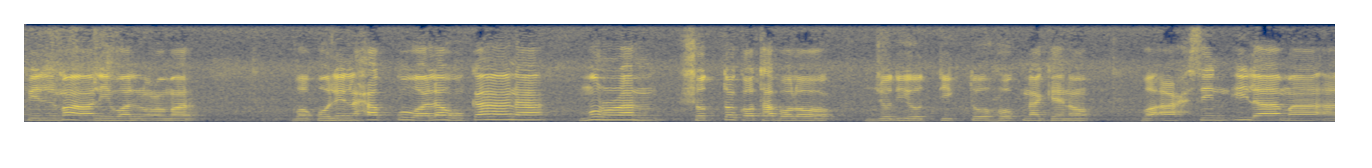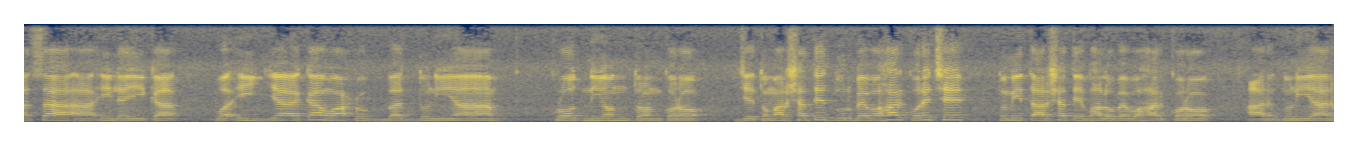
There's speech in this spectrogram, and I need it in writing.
ফিল মালি ওয়াল উমার وقل الحق ولو كان মুরান সত্য কথা বলো যদিও তিক্ত হোক না কেন ওয়া আহসিন ইলা মা আসা ইলাইকা ওয়া ইয়াকা ওয়া হুব্বাদ দুনিয়া ক্রোধ নিয়ন্ত্রণ করো যে তোমার সাথে দুর্ব্যবহার করেছে তুমি তার সাথে ভালো ব্যবহার করো আর দুনিয়ার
